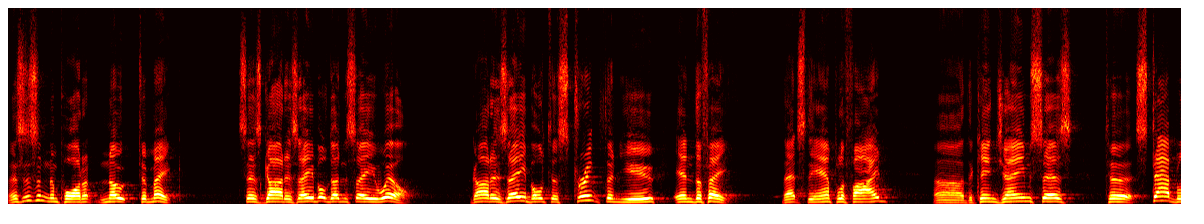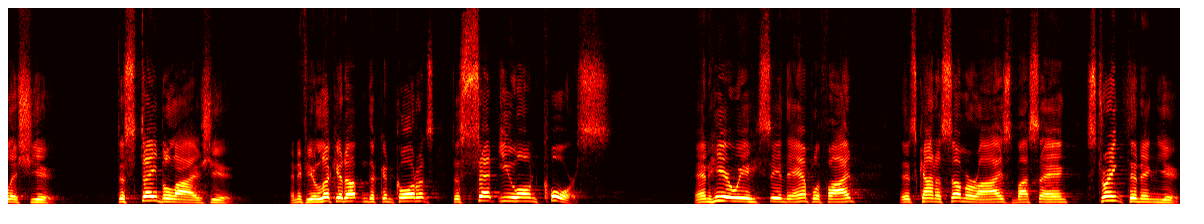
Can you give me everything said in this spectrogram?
this is an important note to make. It says God is able, doesn't say He will. God is able to strengthen you in the faith. That's the Amplified. Uh, the King James says to establish you, to stabilize you. And if you look it up in the concordance, to set you on course. And here we see in the Amplified, it's kind of summarized by saying, strengthening you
